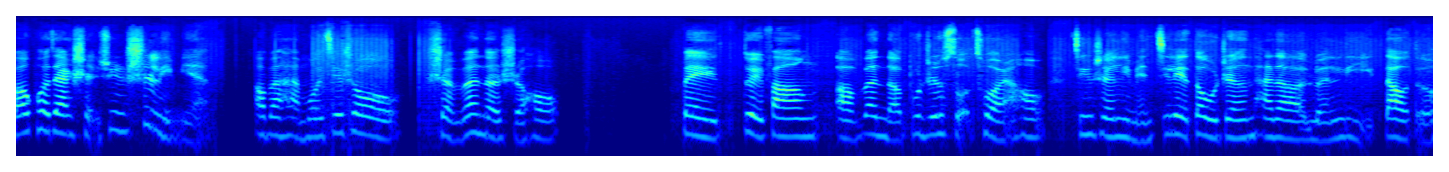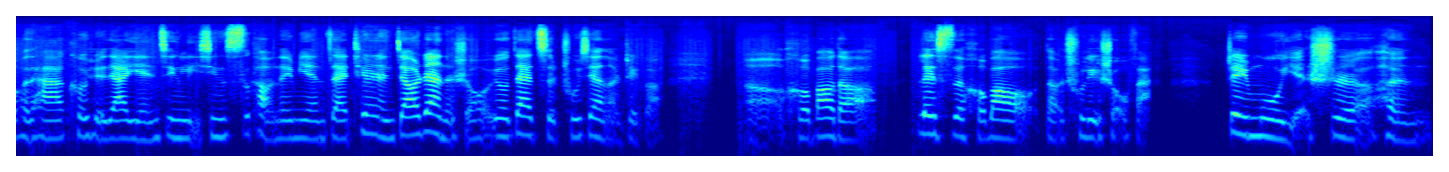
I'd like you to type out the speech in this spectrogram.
包括在审讯室里面，奥本海默接受审问的时候，被对方呃问的不知所措，然后精神里面激烈斗争，他的伦理道德和他科学家严谨理性思考那面在天人交战的时候，又再次出现了这个，呃核爆的。类似核爆的处理手法，这一幕也是很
